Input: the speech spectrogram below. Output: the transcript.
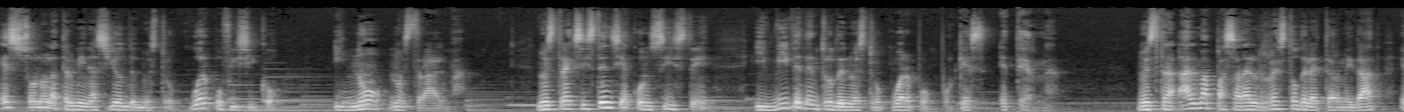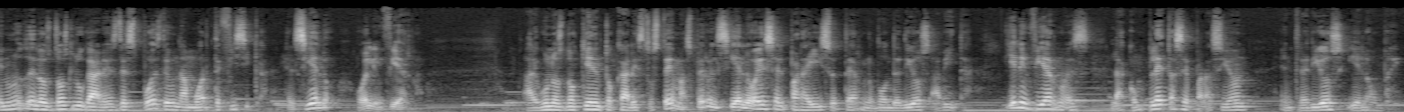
es solo la terminación de nuestro cuerpo físico y no nuestra alma. Nuestra existencia consiste y vive dentro de nuestro cuerpo porque es eterna. Nuestra alma pasará el resto de la eternidad en uno de los dos lugares después de una muerte física, el cielo o el infierno. Algunos no quieren tocar estos temas, pero el cielo es el paraíso eterno donde Dios habita y el infierno es la completa separación entre Dios y el hombre.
